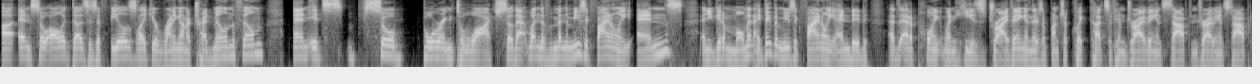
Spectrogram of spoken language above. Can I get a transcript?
Uh, and so all it does is it feels like you're running on a treadmill in the film and it's so boring to watch. So that when the when the music finally ends and you get a moment i think the music finally ended at, at a point when he is driving and there's a bunch of quick cuts of him driving and stopped and driving and stopped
